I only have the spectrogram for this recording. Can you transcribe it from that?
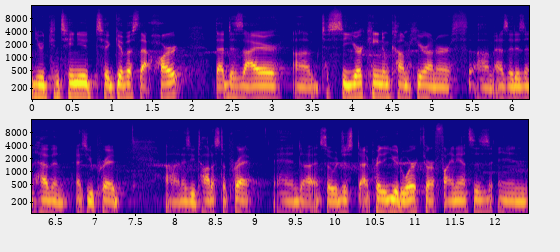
you would continue to give us that heart that desire um, to see your kingdom come here on earth as it is in heaven, as you prayed uh, and as you taught us to pray. And, uh, and so just I pray that you would work through our finances in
